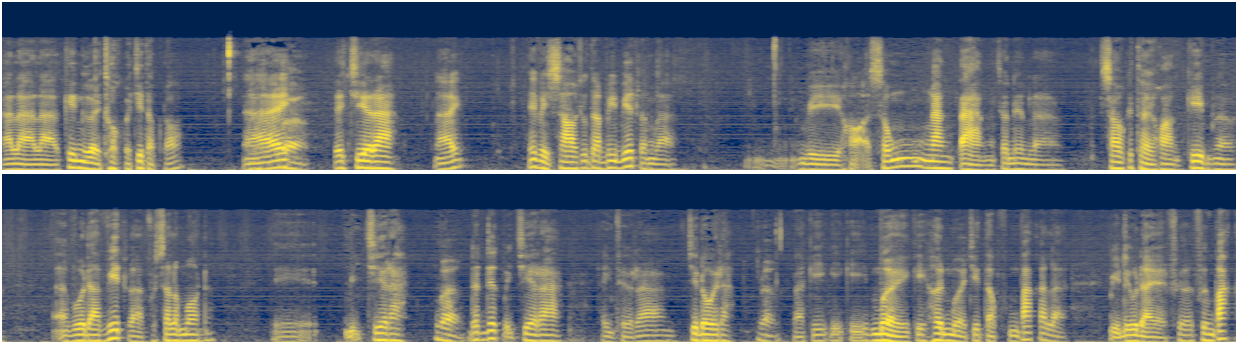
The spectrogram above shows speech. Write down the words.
à, là là cái người thuộc về chi tộc đó đấy Vâng. để chia ra đấy thế về sau chúng ta mới biết rằng là vì họ sống ngang tàng cho nên là sau cái thời hoàng kim là à, vua David và vua Solomon đó, thì bị chia ra Vâng. đất nước bị chia ra thành thử ra chia đôi ra Vâng. và cái cái cái 10 cái hơn 10 chi tộc phương Bắc đó là bị lưu đày ở phương, phương Bắc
